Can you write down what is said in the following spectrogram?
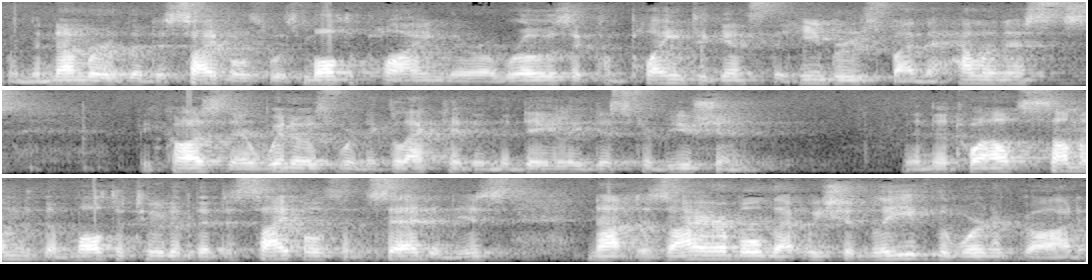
when the number of the disciples was multiplying, there arose a complaint against the Hebrews by the Hellenists because their widows were neglected in the daily distribution. Then the twelve summoned the multitude of the disciples and said, It is not desirable that we should leave the word of God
